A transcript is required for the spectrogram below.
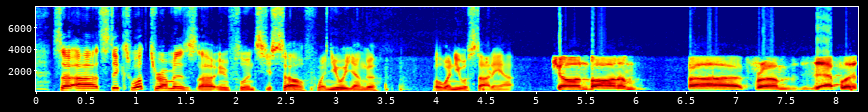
so, uh, Stix, what drummers uh, influenced yourself when you were younger, or when you were starting out? John Bonham uh, from Zeppelin,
